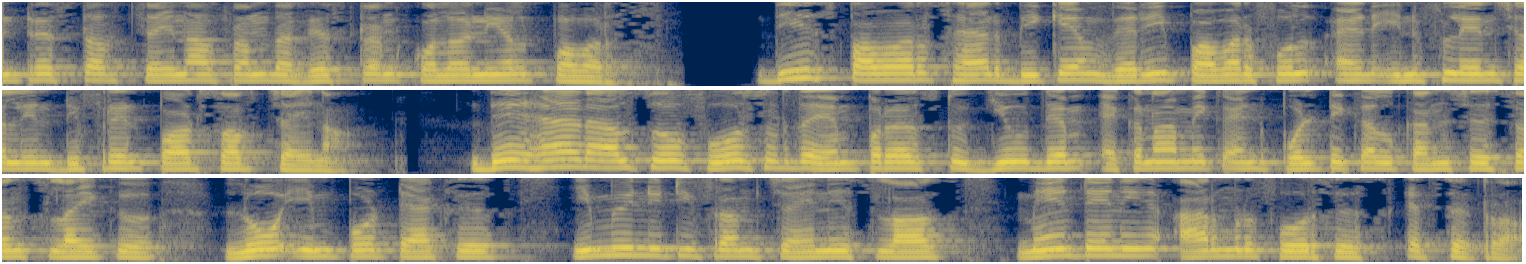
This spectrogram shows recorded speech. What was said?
interest of China from the western colonial powers. These powers had become very powerful and influential in different parts of China. They had also forced the emperors to give them economic and political concessions like low import taxes, immunity from Chinese laws, maintaining armed forces, etc.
